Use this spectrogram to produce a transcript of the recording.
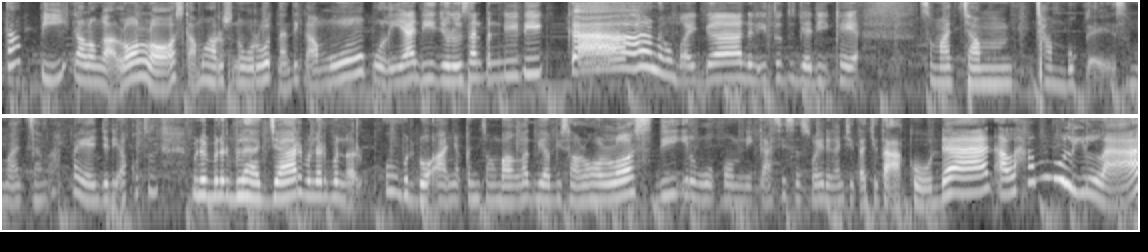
tapi kalau nggak lolos kamu harus nurut. Nanti kamu kuliah di jurusan pendidikan. Oh my god. Dan itu tuh jadi kayak semacam cambuk kayak semacam apa ya jadi aku tuh bener-bener belajar bener-bener uh berdoanya kencang banget biar bisa lolos di ilmu komunikasi sesuai dengan cita-cita aku. Dan alhamdulillah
